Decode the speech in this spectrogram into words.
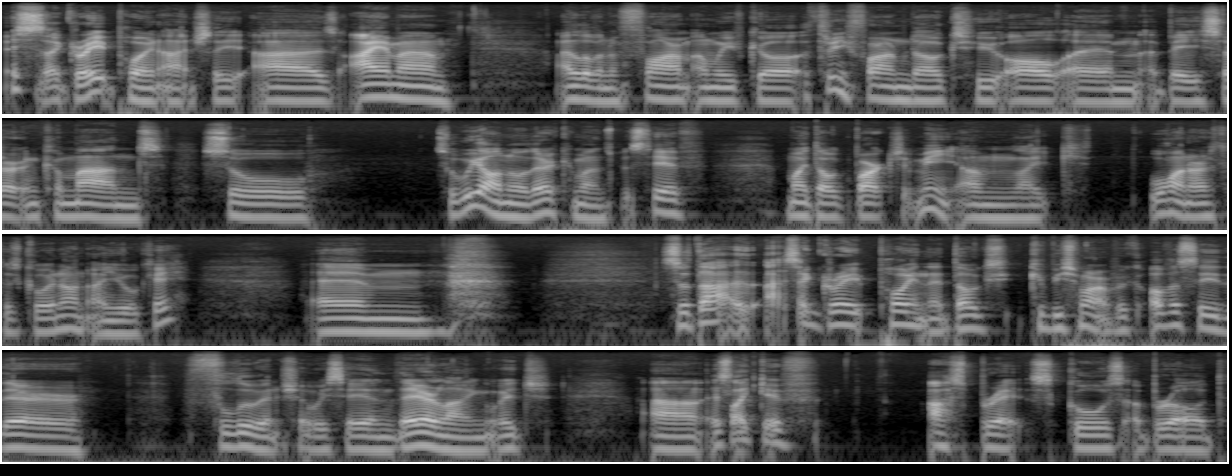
this is a great point actually, as I am a, I live on a farm and we've got three farm dogs who all um, obey certain commands. So, so we all know their commands. But say if my dog barks at me, I'm like, what on earth is going on? Are you okay? Um, so that that's a great point that dogs could be smart because obviously they're fluent, shall we say, in their language. Uh, it's like if us Brits goes abroad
